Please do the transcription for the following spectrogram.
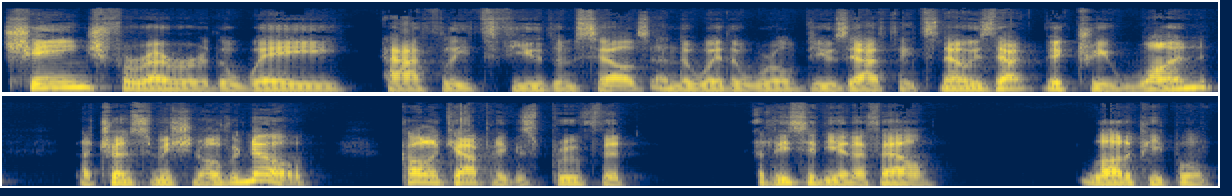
changed forever the way athletes view themselves and the way the world views athletes. Now, is that victory won? That transformation over? No. Colin Kaepernick is proof that, at least in the NFL, a lot of people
